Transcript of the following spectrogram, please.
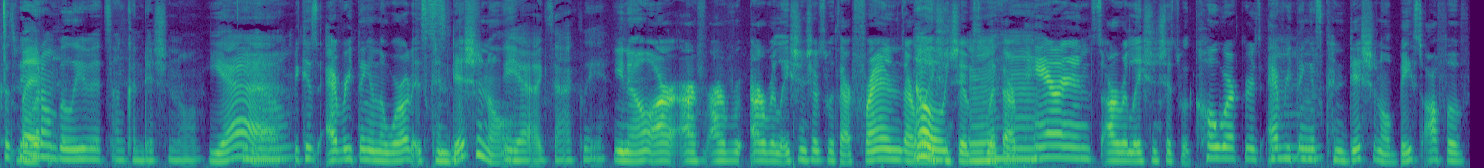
because people but, don't believe it's unconditional. Yeah, you know? because everything in the world is conditional. Yeah, exactly. You know, our our our, our relationships with our friends, our oh, relationships mm-hmm. with our mm-hmm. parents, our relationships with coworkers, mm-hmm. everything is conditional based off of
